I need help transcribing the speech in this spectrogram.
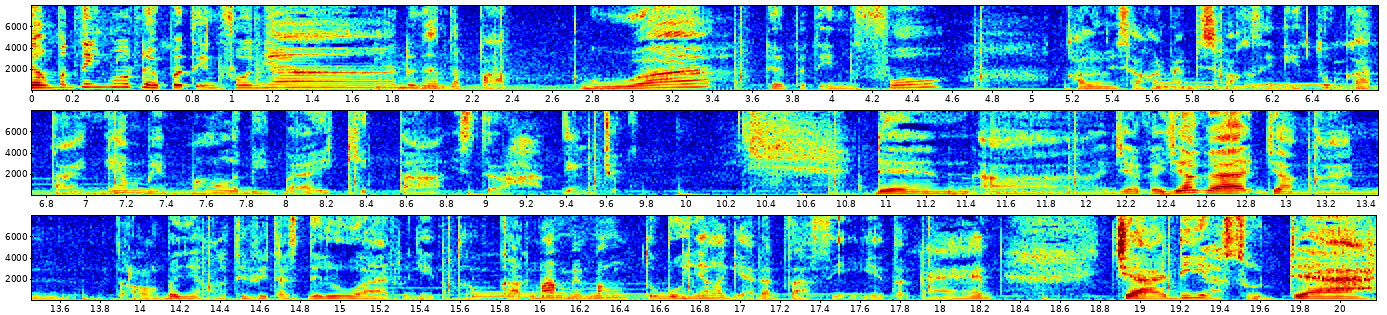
Yang penting lo dapet infonya dengan tepat. Gue dapet info kalau misalkan habis vaksin itu katanya memang lebih baik kita istirahat yang cukup dan uh, jaga-jaga jangan terlalu banyak aktivitas di luar gitu. Karena memang tubuhnya lagi adaptasi gitu kan. Jadi ya sudah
